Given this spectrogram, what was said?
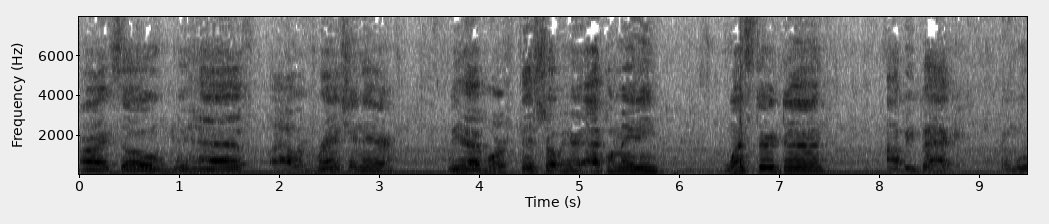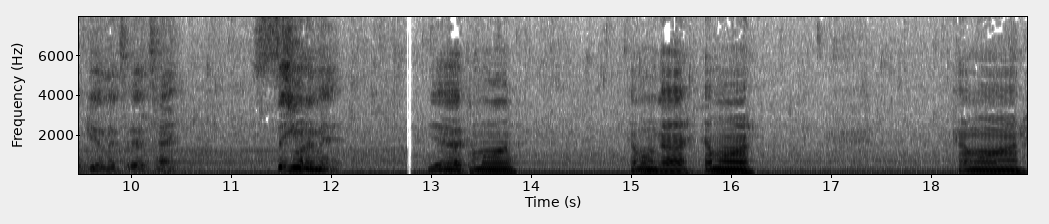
All right, so we have our branch in there. We have our fish over here acclimating. Once they're done, I'll be back and we'll get them into that tank. See you in a minute. Yeah, come on. Come on, guy. Come on. Come on.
